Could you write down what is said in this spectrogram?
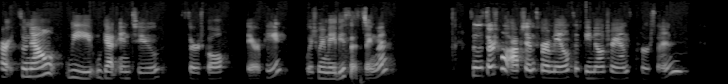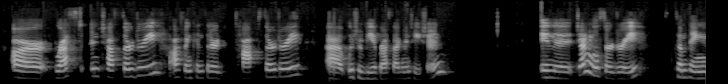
All right, so now we will get into surgical therapy, which we may be assisting with. So the surgical options for a male to female trans person are breast and chest surgery, often considered top surgery, uh, which would be a breast augmentation. In the genital surgery, something,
